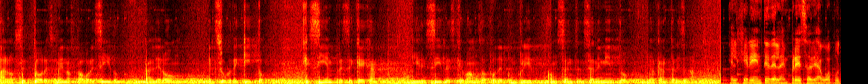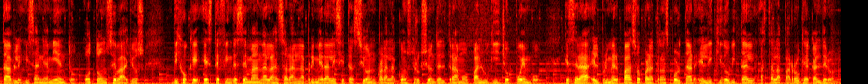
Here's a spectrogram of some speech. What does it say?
a los sectores menos favorecidos, Calderón, el sur de Quito, que siempre se quejan, y decirles que vamos a poder cumplir con saneamiento y alcantarillado. El gerente de la empresa de agua potable y saneamiento, Otón Ceballos, dijo que este fin de semana lanzarán la primera licitación para la construcción del tramo Paluguillo-Puembo, que será el primer paso para transportar el vital hasta la parroquia Calderón.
